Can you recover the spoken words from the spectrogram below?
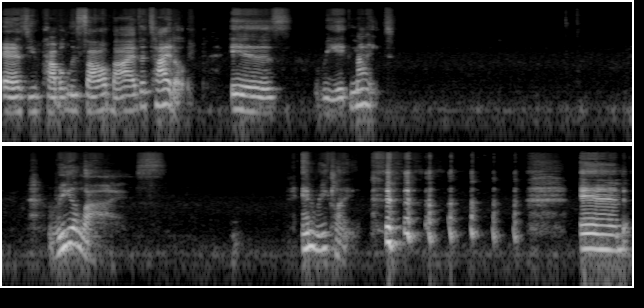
as you probably saw by the title, is reignite. Realize and reclaim. and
